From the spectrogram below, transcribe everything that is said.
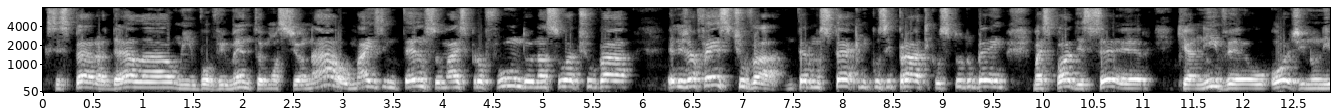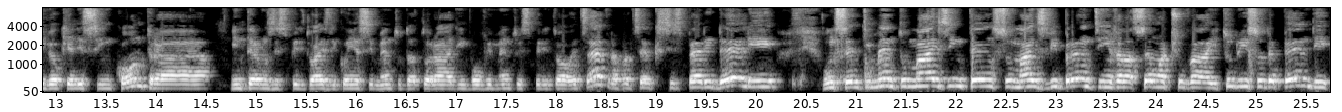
que se espera dela um envolvimento emocional mais intenso, mais profundo na sua chuva ele já fez chuva, em termos técnicos e práticos, tudo bem, mas pode ser que a nível, hoje, no nível que ele se encontra, em termos espirituais de conhecimento da Torá, de envolvimento espiritual, etc., pode ser que se espere dele um sentimento mais intenso, mais vibrante em relação a chuva, e tudo isso depende,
